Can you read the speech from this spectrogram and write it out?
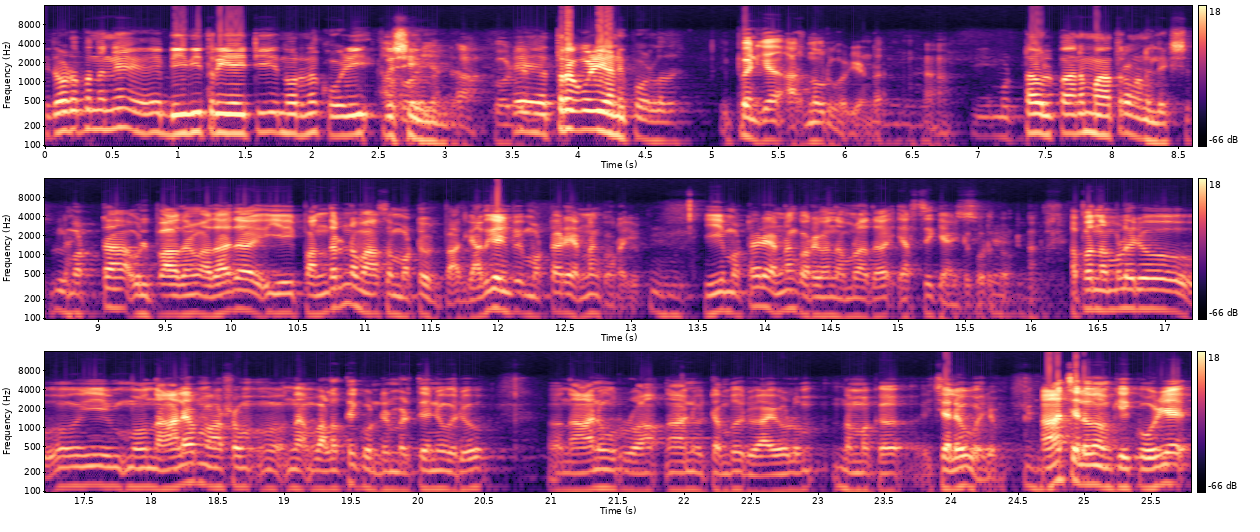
ഇതോടൊപ്പം തന്നെ ബി വി ത്രീ എയ്റ്റി എന്ന് പറയുന്ന കോഴി കൃഷി ചെയ്യുന്നുണ്ട്. എത്ര കോഴിയാണ് ഇപ്പോൾ ഉള്ളത്? ഇപ്പോൾ എനിക്ക് അറുന്നൂറ് കോഴിയുണ്ട്. ഈ മുട്ട ഉൽപ്പാദനം മാത്രമാണ് ലക്ഷ്യം അല്ലേ? മുട്ട ഉൽപ്പാദനം അതായത് ഈ പന്ത്രണ്ട് മാസം മുട്ട ഉൽപ്പാദിക്കും അത് കഴിയുമ്പോൾ ഈ മുട്ടയുടെ എണ്ണം കുറയും. ഈ മുട്ടയുടെ എണ്ണം കുറയുമ്പോൾ നമ്മളത് ഇറച്ചിക്കായിട്ട് കൊടുക്കും. അപ്പം നമ്മളൊരു ഈ നാലര മാസം ന- വളർത്തി കൊണ്ടുവരുമ്പോഴത്തേനും ഒരു നാനൂറ് രൂപ നാനൂറ്റമ്പത് രൂപയോളം നമുക്ക് ചിലവ് വരും. ആ ചിലവ് നമുക്ക് ഈ കോഴിയെ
